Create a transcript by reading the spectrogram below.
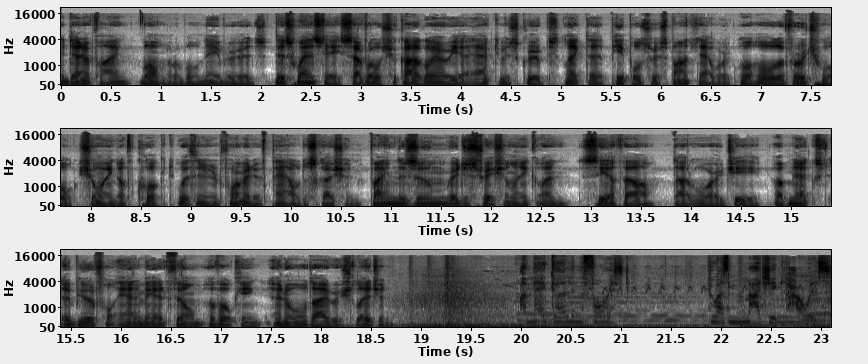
identifying vulnerable neighborhoods. This Wednesday, several Chicago area activist groups like the People's Response Network will hold a virtual showing of Cooked with an informative panel discussion. Find the Zoom registration link on CFL.org. Up next, a beautiful animated film evoking an old Irish legend. I met a girl in the forest who has magic powers.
